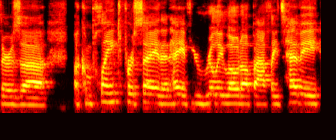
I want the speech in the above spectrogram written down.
there's a, a, complaint per se that, hey, if you really load up athletes heavy,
